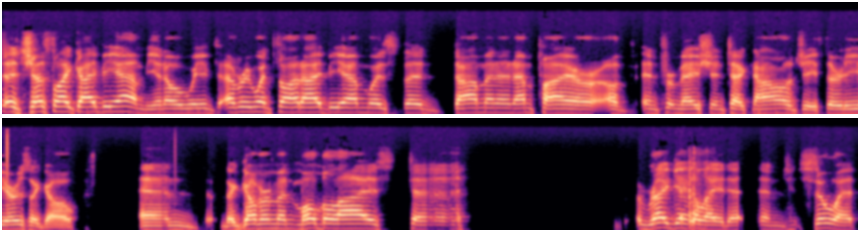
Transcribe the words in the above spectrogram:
it's just like IBM. You know, we've everyone thought IBM was the dominant empire of information technology 30 years ago, and the government mobilized to regulate it and sue it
